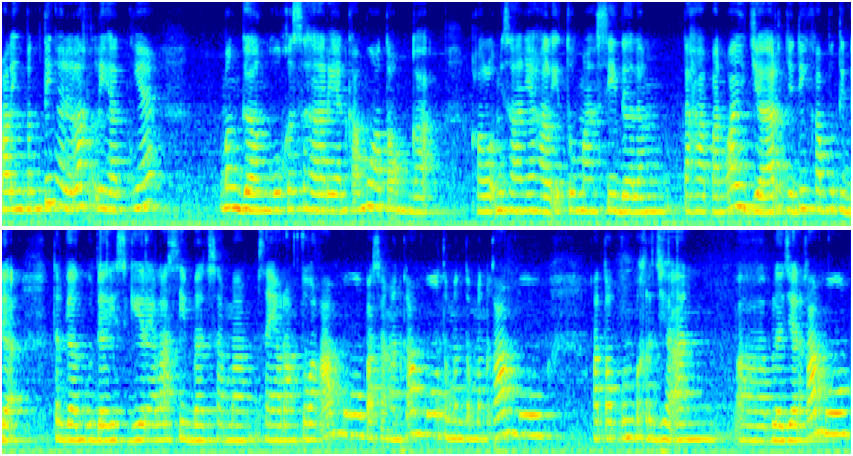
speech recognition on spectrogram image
paling penting adalah lihatnya mengganggu keseharian kamu atau enggak. Kalau misalnya hal itu masih dalam tahapan wajar jadi kamu tidak terganggu dari segi relasi bersama saya orang tua kamu pasangan kamu teman-teman kamu ataupun pekerjaan uh, belajar kamu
